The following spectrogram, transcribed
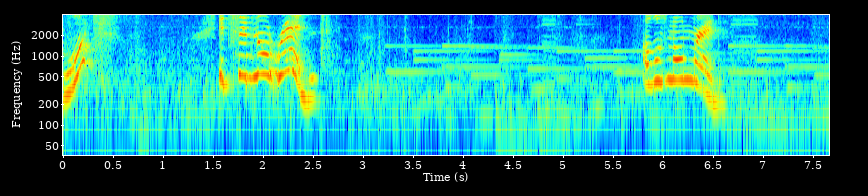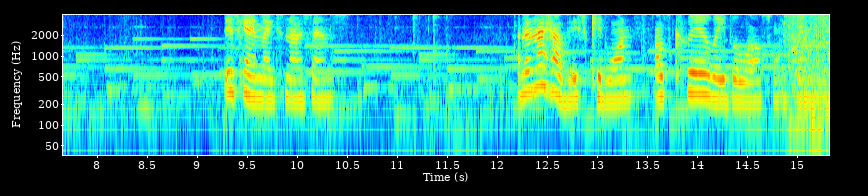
What? It said not red. I wasn't on red. This game makes no sense. I don't know how this kid won. I was clearly the last one standing.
